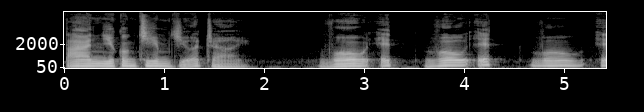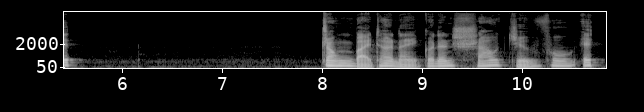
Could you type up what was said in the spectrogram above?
Ta như con chim giữa trời, vô ích, vô ích, vô ích. Trong bài thơ này có đến sáu chữ vô ích.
